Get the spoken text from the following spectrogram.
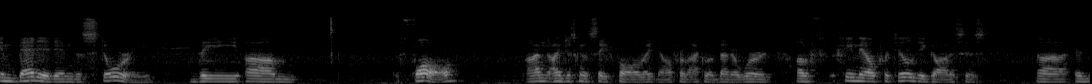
embedded in the story the um, fall. I'm, I'm just going to say fall right now, for lack of a better word, of female fertility goddesses uh, and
